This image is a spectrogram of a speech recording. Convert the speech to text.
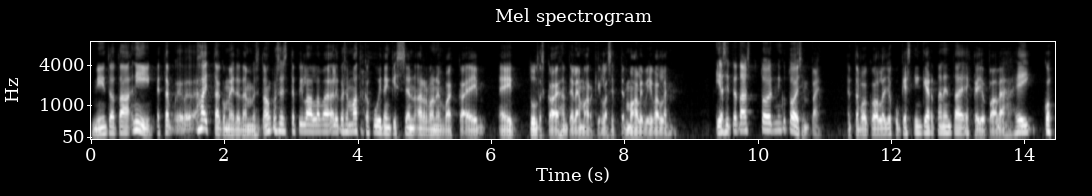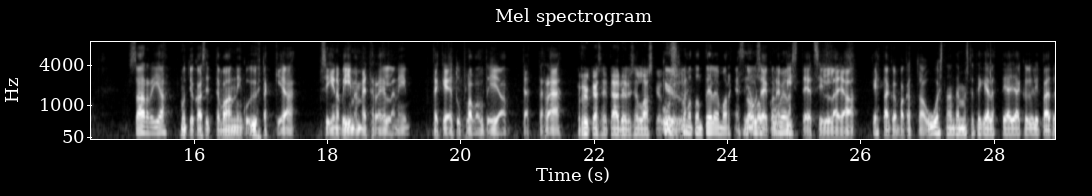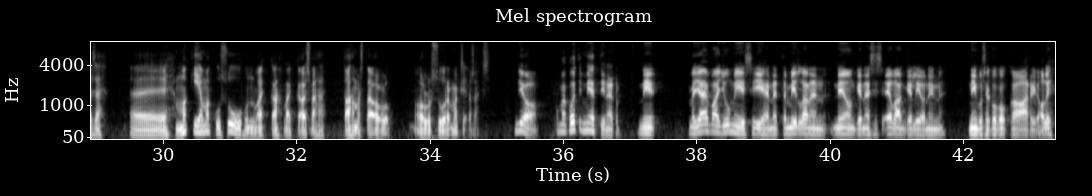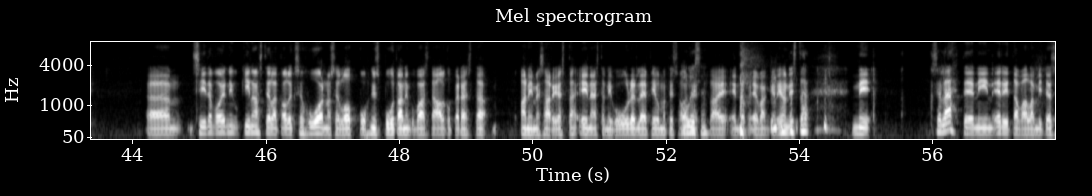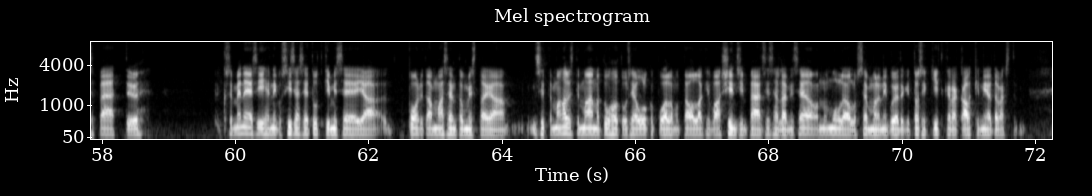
Niin, tota, niin, että äh, haittaako meitä tämmöiset? Onko se sitten pilalla vai oliko se matka kuitenkin sen arvoinen, vaikka ei, ei tultaisikaan ihan telemarkilla sitten maaliviivalle? Ja sitten taas toi, niin kuin toisinpäin. Että voiko olla joku keskinkertainen tai ehkä jopa vähän heikko sarja, mutta joka sitten vaan niin kuin yhtäkkiä siinä viime metreillä niin tekee tuplavoltia ja tättärää. Rykäsee täydellisen laskeutumisen. Uskomaton telemarkki Et nouseeko ne vielä. pisteet sillä ja kehtaako jopa katsoa uudestaan tämmöistä tekelettä ja jääkö ylipäätänsä öö, maki ja maku suuhun, vaikka, vaikka olisi vähän tahmasta ollut, ollut suuremmaksi osaksi. Joo, kun mä koitin miettiä näitä, niin mä jäin vaan jumiin siihen, että millainen Neon Genesis Evangelionin niin kuin se koko kaari oli. Öm, siitä voi niin kuin kinastella, että oliko se huono se loppu, jos puhutaan niin kuin vaan sitä alkuperäisestä animesarjasta, ei näistä niin kuin uudelleen se. tai End of Evangelionista, niin kun se lähtee niin eri tavalla, miten se päättyy, kun se menee siihen niin kuin sisäiseen tutkimiseen ja pohditaan masentumista ja sitten mahdollisesti maailma tuhoutuu siellä ulkopuolella, mutta ollaankin vaan Shinjin pään sisällä, niin se on mulle ollut semmoinen niin kuin jotenkin tosi kitkerä kalkki nieltäväksi.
